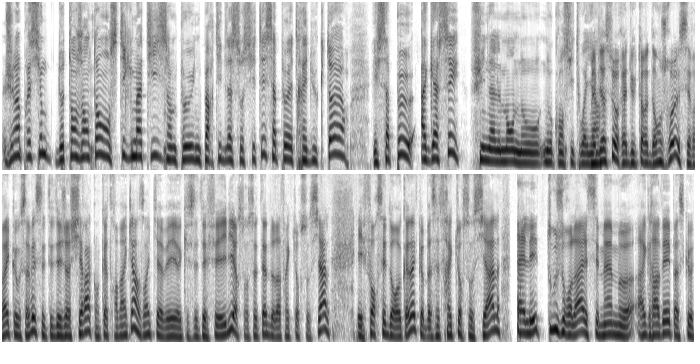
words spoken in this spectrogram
j'ai l'impression que de temps en temps, on stigmatise un peu une partie de la société. Ça peut être réducteur et ça peut agacer finalement nos, nos concitoyens. Mais bien sûr, réducteur et dangereux. C'est vrai que vous savez, c'était déjà Chirac en 95 hein, qui avait qui s'était fait élire sur ce thème de la fracture sociale. Et forcé de reconnaître que bah, cette fracture sociale, elle est toujours là. Elle s'est même euh, aggravée parce que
